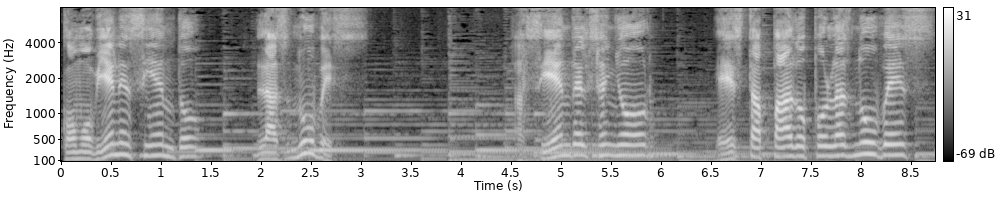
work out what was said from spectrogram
como vienen siendo las nubes. Asciende el Señor, es tapado por las nubes,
